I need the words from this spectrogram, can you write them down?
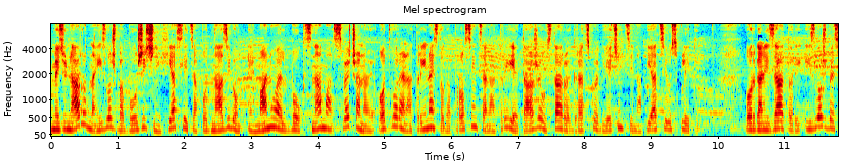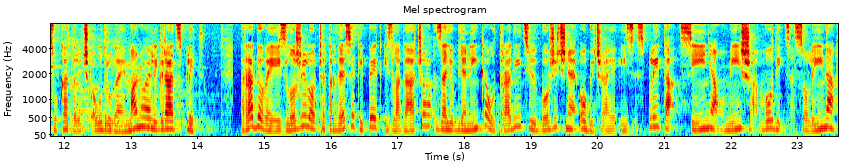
Međunarodna izložba božićnih jaslica pod nazivom Emanuel Bog s nama svečano je otvorena 13. prosinca na tri etaže u staroj gradskoj vijećnici na pijaci u Splitu. Organizatori izložbe su katolička udruga Emanuel i grad Split. Radove je izložilo 45 izlagača zaljubljenika u tradiciju i božićne običaje iz Splita, Sinja, Omiša, Vodica, Solina,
